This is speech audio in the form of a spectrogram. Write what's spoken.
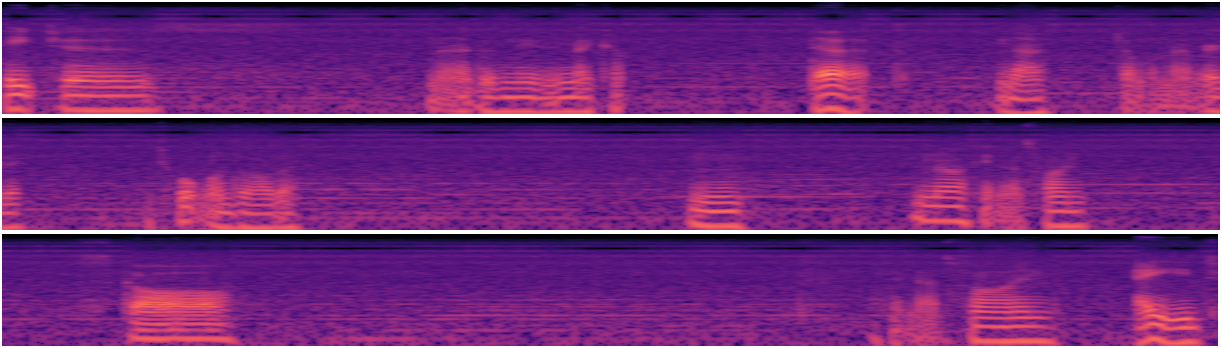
Features. No, it doesn't need any makeup. Dirt. No, don't want that really. Which what ones are there? Hmm. No, I think that's fine. Scar. I think that's fine. Age.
